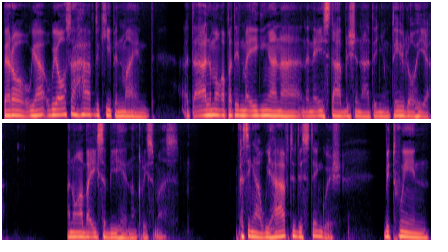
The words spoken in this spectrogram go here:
Pero we, ha- we also have to keep in mind, at alam mo kapatid, maigi nga na, na na-establish na natin yung teolohiya. Ano nga ba ibig sabihin ng Christmas? Kasi nga, we have to distinguish between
